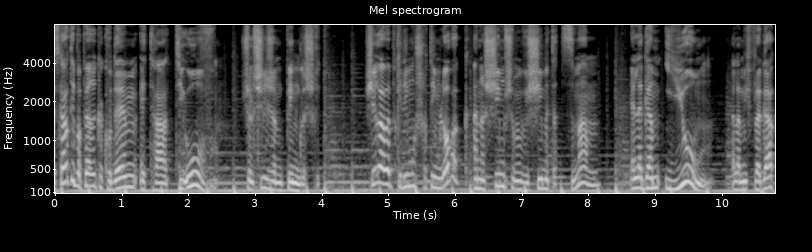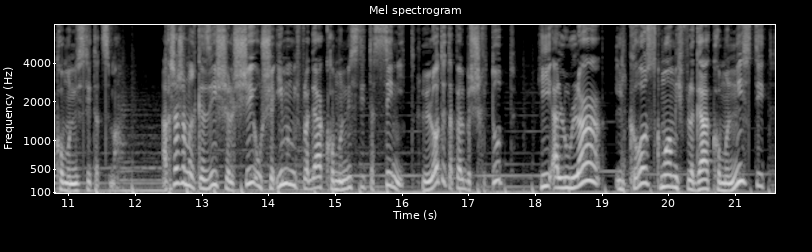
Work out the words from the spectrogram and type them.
הזכרתי בפרק הקודם את התיעוב של שי ז'אנפינג לשחיתות. שי ראה בפקידים מושחתים לא רק אנשים שמבישים את עצמם, אלא גם איום על המפלגה הקומוניסטית עצמה. החשש המרכזי של שי הוא שאם המפלגה הקומוניסטית הסינית לא תטפל בשחיתות, היא עלולה לקרוס כמו המפלגה הקומוניסטית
